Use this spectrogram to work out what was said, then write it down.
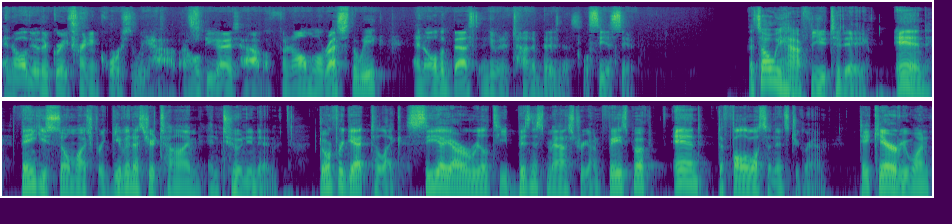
and all the other great training courses we have. I hope you guys have a phenomenal rest of the week and all the best in doing a ton of business. We'll see you soon. That's all we have for you today. And thank you so much for giving us your time and tuning in. Don't forget to like CIR Realty Business Mastery on Facebook and to follow us on Instagram. Take care, everyone.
